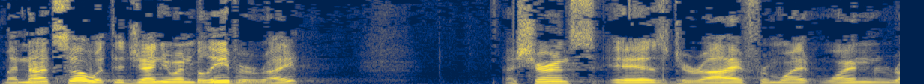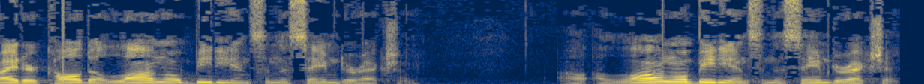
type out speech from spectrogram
But not so with the genuine believer, right? Assurance is derived from what one writer called a long obedience in the same direction. A, long obedience in the same direction.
